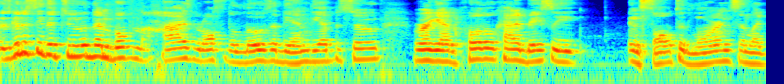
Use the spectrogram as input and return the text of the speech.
It was good to see the two of them both in the highs, but also the lows at the end of the episode. Where again, Holo kind of basically insulted Lawrence and like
